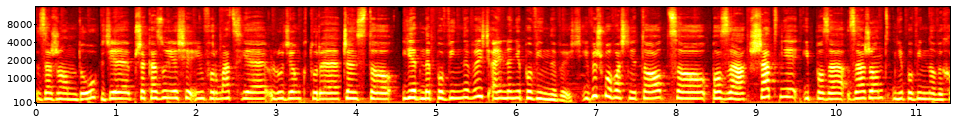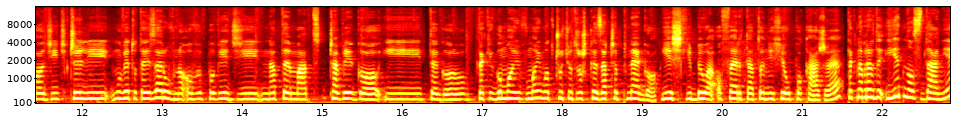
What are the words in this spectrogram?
zarządu, gdzie przekazuje się informacje ludziom, które często jedne powinny wyjść, a inne nie powinny wyjść. I wyszło właśnie to, co poza szatnie i poza zarząd nie powinno wychodzić, czyli mówię tutaj zarówno o wypowiedzi na temat Czawiego i tego takiego w moim odczuciu troszkę zaczepnego. Jeśli była oferta, to niech ją pokaże. Tak naprawdę jedno zdanie,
